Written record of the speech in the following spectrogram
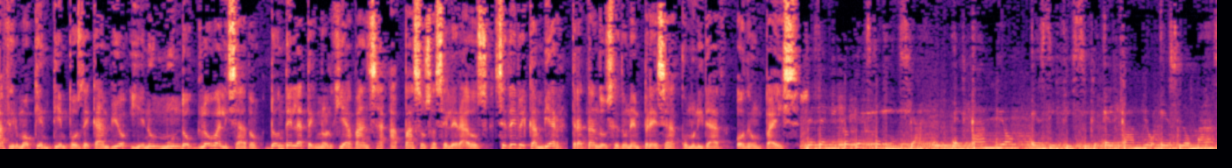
afirmó que en tiempos de cambio y en un mundo globalizado donde la tecnología avanza a pasos acelerados, se debe cambiar tratándose de una empresa, comunidad o de un país. Desde mi propia experiencia, el cambio es difícil, el cambio es lo más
